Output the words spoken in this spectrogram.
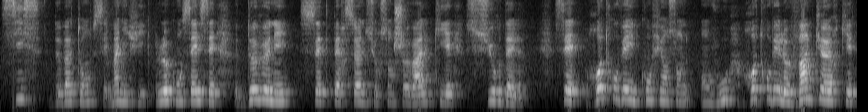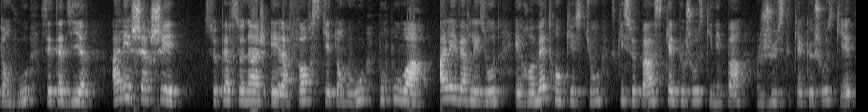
6 de bâton, c'est magnifique. Le conseil, c'est devenez cette personne sur son cheval qui est sûre d'elle. C'est retrouver une confiance en, en, vous, retrouver le vainqueur qui est en vous, c'est-à-dire aller chercher ce personnage et la force qui est en vous pour pouvoir aller vers les autres et remettre en question ce qui se passe, quelque chose qui n'est pas juste, quelque chose qui est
